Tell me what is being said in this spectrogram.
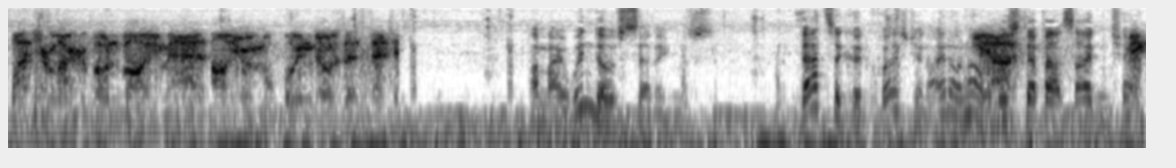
What's your microphone volume at on your Windows setting? On my Windows settings. That's a good question. I don't know. Let me step outside and check.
